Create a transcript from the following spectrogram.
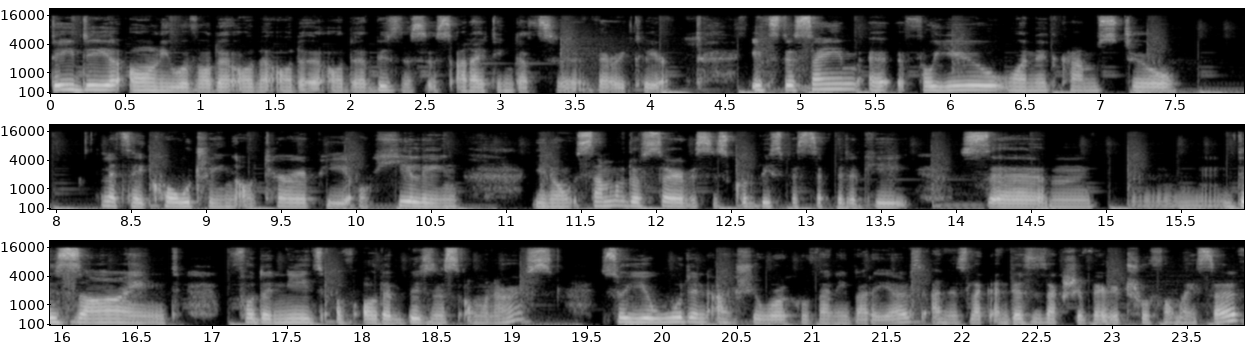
they deal only with other other other other businesses and i think that's uh, very clear it's the same uh, for you when it comes to let's say coaching or therapy or healing. You know some of those services could be specifically um, designed for the needs of other business owners so you wouldn't actually work with anybody else. And it's like and this is actually very true for myself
